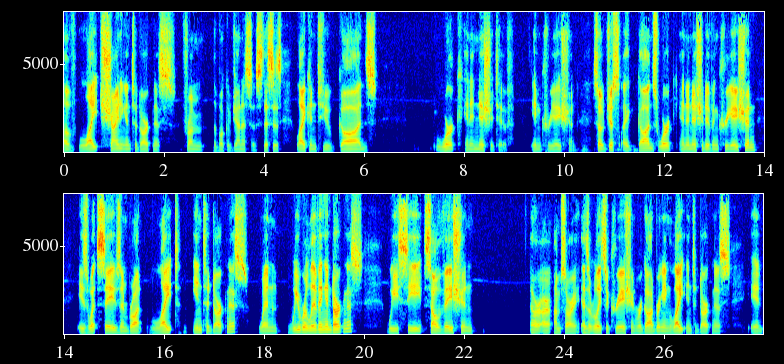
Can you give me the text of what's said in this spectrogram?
of light shining into darkness from the book of Genesis. This is likened to God's work and initiative in creation. Mm-hmm. So just like God's work and initiative in creation is what saves and brought light into darkness when we were living in darkness, we see salvation or, or I'm sorry, as it relates to creation, where God bringing light into darkness in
